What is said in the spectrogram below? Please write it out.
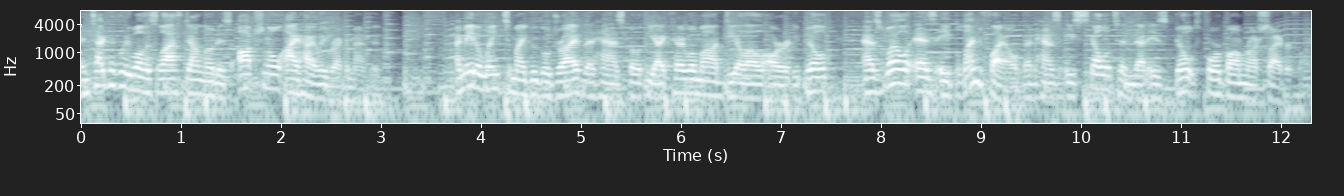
And technically, while this last download is optional, I highly recommend it. I made a link to my Google Drive that has both the Ikeiwa mod DLL already built, as well as a blend file that has a skeleton that is built for Bomb Rush Cyberfunk.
